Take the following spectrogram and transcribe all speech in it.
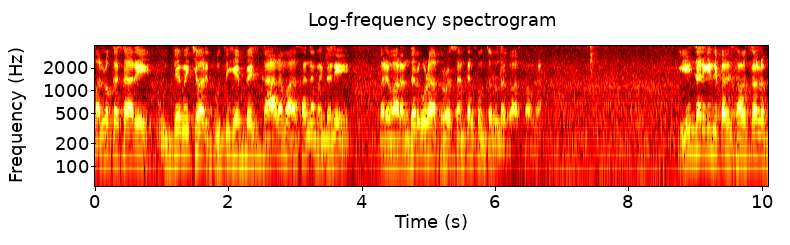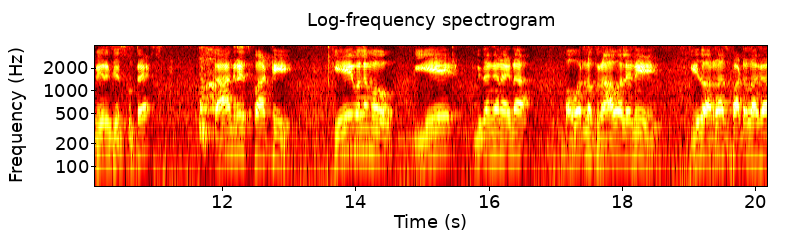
మళ్ళొకసారి ఉద్యమించి వారికి బుద్ధి చెప్పే కాలం ఆసన్నమైందని మరి వారందరూ కూడా దృఢ సంకల్పంతో ఉన్నారు వాస్తవంగా. ఏం జరిగింది పది సంవత్సరాల్లో బేరీ చేసుకుంటే? కాంగ్రెస్ పార్టీ కేవలము ఏ విధంగానైనా పవర్లోకి రావాలని ఏదో అర్రాజ్ పాటలాగా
